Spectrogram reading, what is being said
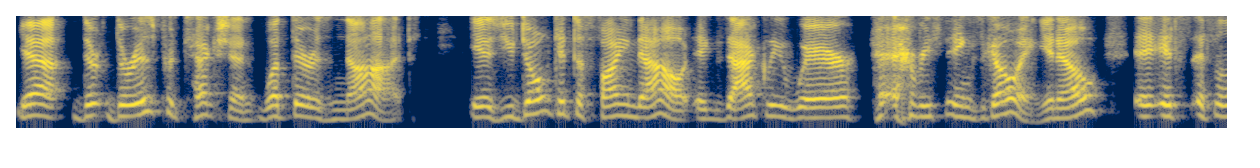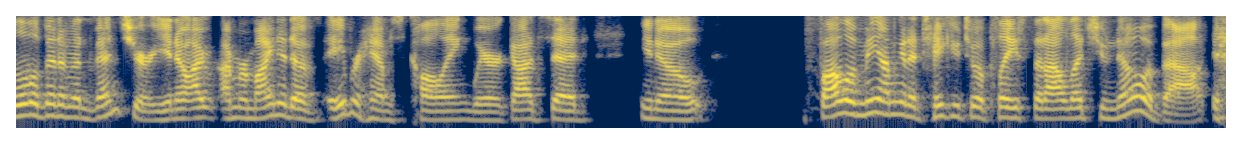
Yeah, there there is protection. What there is not is you don't get to find out exactly where everything's going you know? It's it's a little bit of an adventure you know? I, i'm reminded of abraham's calling where god said you know follow me i'm going to take you to a place that i'll let you know about.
